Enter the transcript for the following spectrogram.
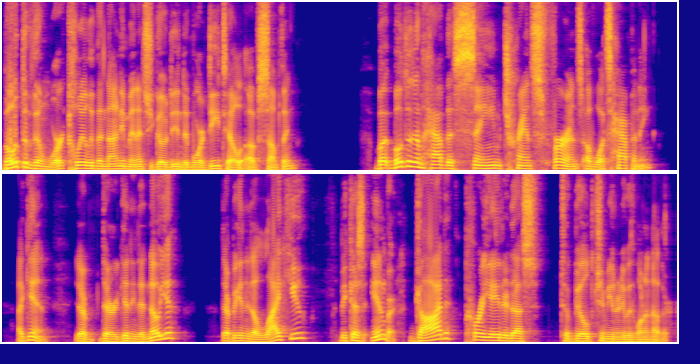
Both of them work. Clearly, the 90 minutes, you go into more detail of something, but both of them have the same transference of what's happening. Again, they're, they're getting to know you, they're beginning to like you because in God created us to build community with one another.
